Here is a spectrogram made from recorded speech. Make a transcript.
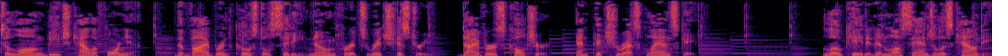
to Long Beach, California, the vibrant coastal city known for its rich history, diverse culture, and picturesque landscape. Located in Los Angeles County,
